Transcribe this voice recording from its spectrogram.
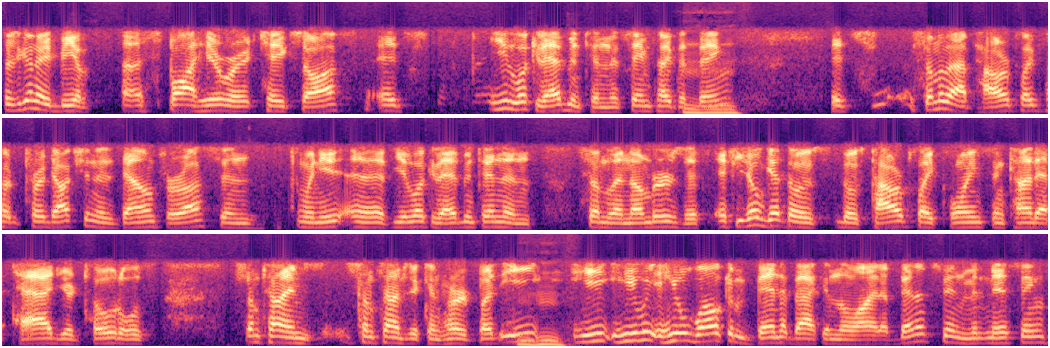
there's going to be a, a spot here where it takes off. It's you look at Edmonton, the same type of mm-hmm. thing. It's some of that power play production is down for us, and when you uh, if you look at Edmonton and some of the numbers, if if you don't get those those power play points and kind of pad your totals, sometimes sometimes it can hurt. But he mm-hmm. he he he'll welcome Bennett back in the lineup. Bennett's been missing.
